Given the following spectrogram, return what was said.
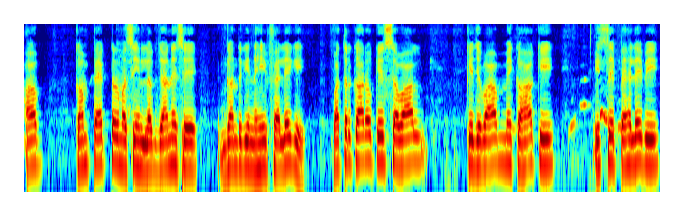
अब कंपैक्टर मशीन लग जाने से गंदगी नहीं फैलेगी। पत्रकारों के सवाल के जवाब में कहा कि इससे पहले भी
